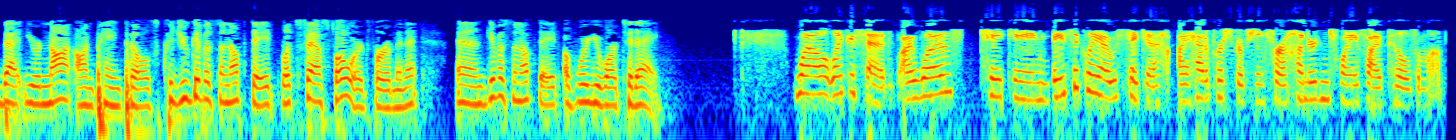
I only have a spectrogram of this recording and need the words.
that you're not on pain pills. Could you give us an update? Let's fast forward for a minute and give us an update of where you are today. Well, like I said, I was taking, basically I was taking, I had a prescription for 125 pills a month.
